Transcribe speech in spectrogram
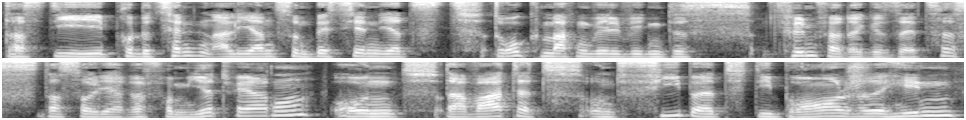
dass die Produzentenallianz so ein bisschen jetzt Druck machen will wegen des Filmfördergesetzes. Das soll ja reformiert werden. Und da wartet und fiebert die Branche hin,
